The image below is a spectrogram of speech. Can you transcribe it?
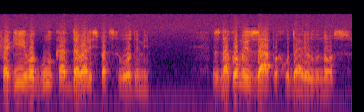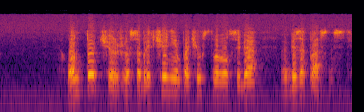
Шаги его гулко отдавались под сводами. Знакомый запах ударил в нос. Он тотчас же с облегчением почувствовал себя в безопасности.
